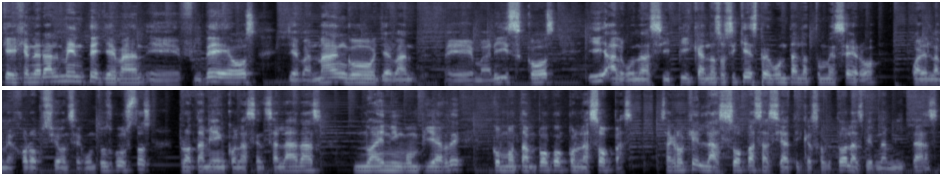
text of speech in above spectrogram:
que generalmente llevan eh, fideos, llevan mango, llevan eh, mariscos y algunas sí pican. O si quieres preguntarle a tu mesero cuál es la mejor opción según tus gustos, pero también con las ensaladas no hay ningún pierde, como tampoco con las sopas. O sea, creo que las sopas asiáticas, sobre todo las vietnamitas,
